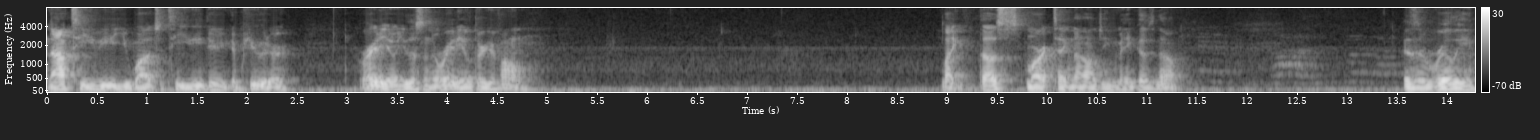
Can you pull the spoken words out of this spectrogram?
Now TV, you watch TV through your computer. Radio, you listen to radio through your phone. Like, does smart technology make us dumb? Is it really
